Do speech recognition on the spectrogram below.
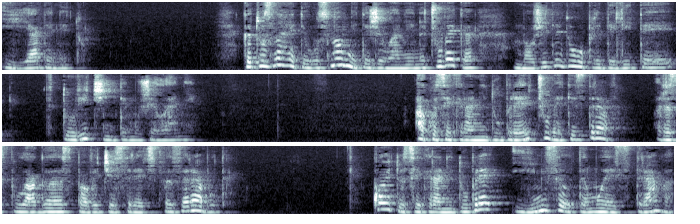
и яденето. Като знаете основните желания на човека, можете да определите вторичните му желания. Ако се храни добре, човек е здрав. Разполага с повече средства за работа. Който се храни добре и мисълта му е здрава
